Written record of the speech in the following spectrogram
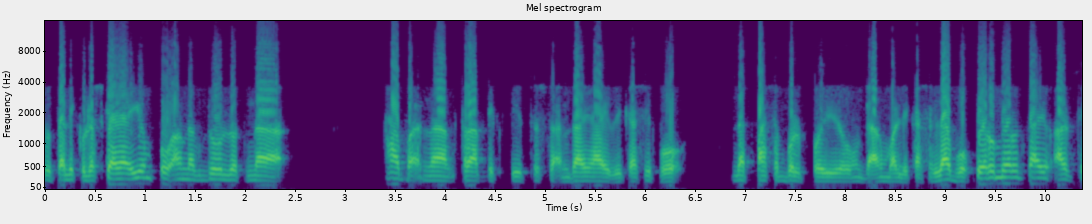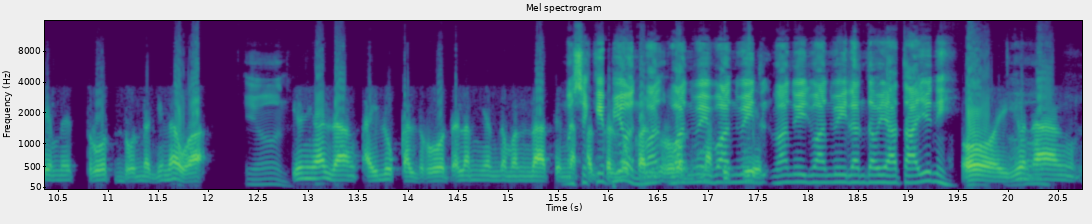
Totally collapse. Kaya yun po ang nagdulot na haba ng traffic dito sa Anday Highway kasi po not possible po yung daang malika sa labo. Pero meron tayong alternate route doon na ginawa. Yun. Yun nga lang ay local road. Alam niyo naman natin Masikip pagka yun. local One, road, one way, one way, one way, one way lang daw yata yun eh. Oh, yun Oo. ang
